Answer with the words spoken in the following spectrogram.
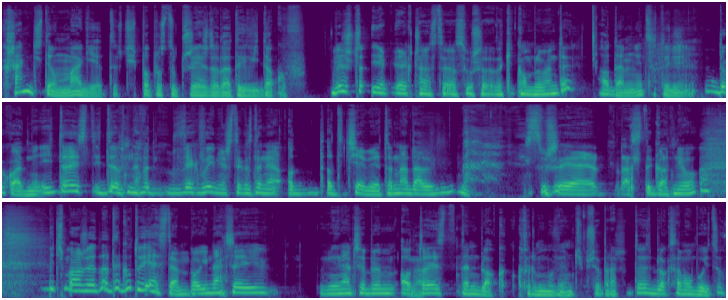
chrzanić tę magię, to po prostu przyjeżdża do tych widoków. Wiesz, jak, jak często ja słyszę takie komplementy? Ode mnie co tydzień. Dokładnie. I to jest, i to nawet jak wyjmiesz tego zdania od, od ciebie, to nadal słyszę je raz w tygodniu. Być może dlatego tu jestem, bo inaczej, inaczej bym... O, No. to jest ten blok, o którym mówiłem ci, przepraszam. To jest blok samobójców.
